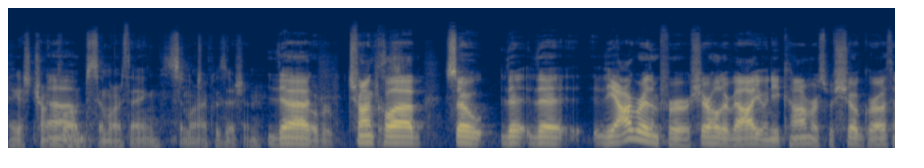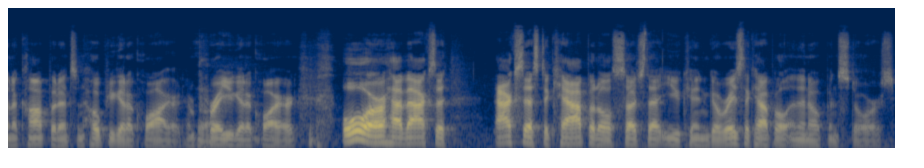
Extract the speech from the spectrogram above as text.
I guess Trunk um, Club, similar thing, similar acquisition. The Trunk purchase. Club. So the the the algorithm for shareholder value in e-commerce was show growth and a competence and hope you get acquired and yeah. pray you get acquired, or have access access to capital such that you can go raise the capital and then open stores.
